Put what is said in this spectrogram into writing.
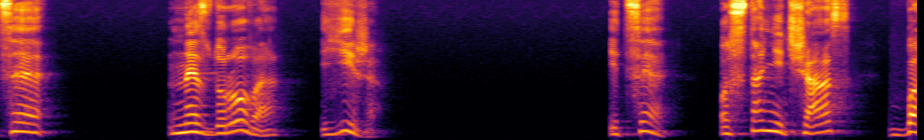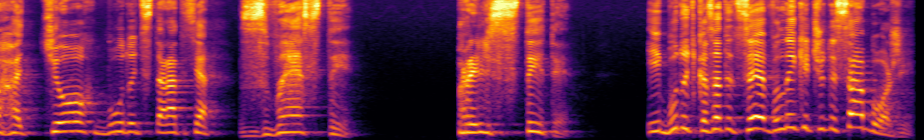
Це нездорова їжа. І це останній час багатьох будуть старатися звести, прельстити. І будуть казати, це великі чудеса Божі.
